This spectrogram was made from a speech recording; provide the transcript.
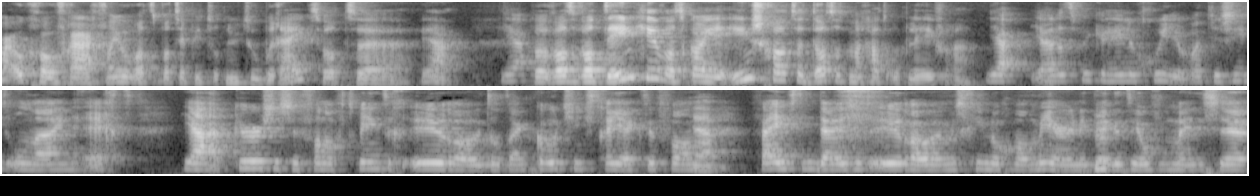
Maar ook gewoon vragen van, joh, wat, wat heb je tot nu toe bereikt? Wat, eh, ja. Ja. wat, wat, wat denk je, wat kan je inschatten dat het me gaat opleveren? Ja, ja, dat vind ik een hele goeie. Want je ziet online echt ja, cursussen vanaf 20 euro tot aan coachingstrajecten van Ja, 15.000 euro en misschien nog wel meer. En ik denk Hm. dat heel veel mensen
